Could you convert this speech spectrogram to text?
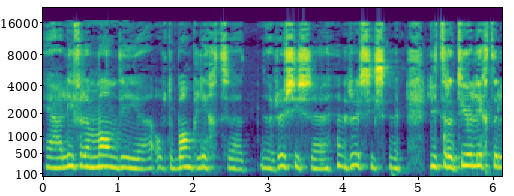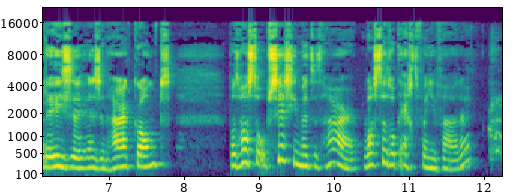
Ja, liever een man die uh, op de bank ligt uh, Russische, Russische literatuur ligt te lezen en zijn haar kampt. Wat was de obsessie met het haar? Was dat ook echt van je vader?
